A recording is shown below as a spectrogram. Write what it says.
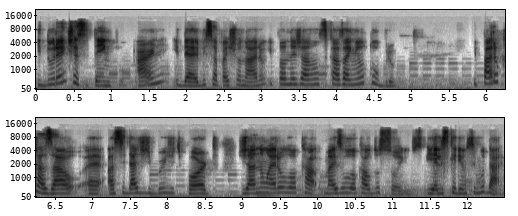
E durante esse tempo, Arne e Debbie se apaixonaram e planejaram se casar em outubro, e para o casal, é, a cidade de Bridgeport já não era o local, mais o local dos sonhos, e eles queriam se mudar.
